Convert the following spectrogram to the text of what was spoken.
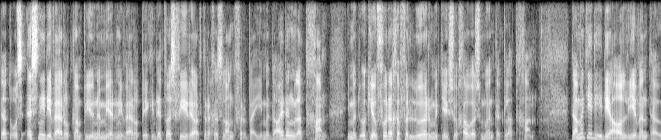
dat ons is nie die wêreldkampioene meer in die wêreldbeker. Dit was 4 jaar terug, is lank verby. Jy moet daai ding laat gaan. Jy moet ook jou vorige verloor moet jy so gou as moontlik laat gaan. Dan moet jy die ideaal lewend hou.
